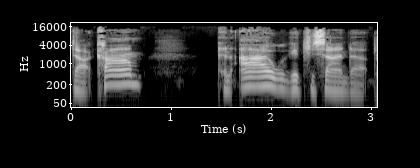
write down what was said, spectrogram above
dot com, and I will get you signed up.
